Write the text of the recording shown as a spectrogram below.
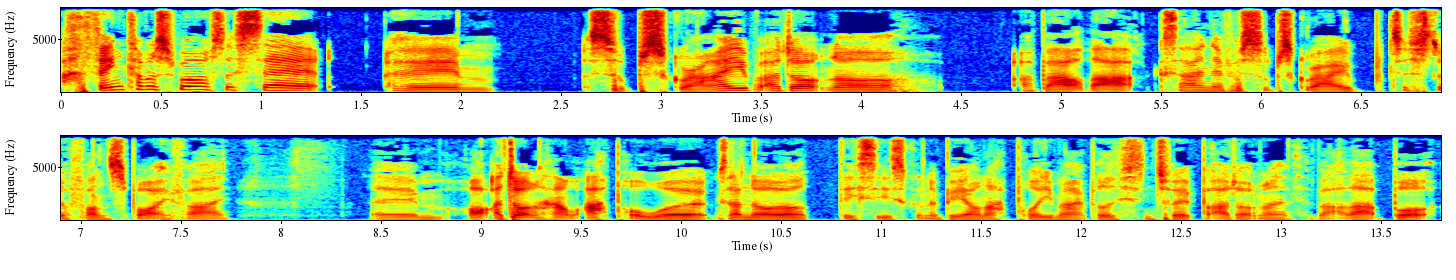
I think I'm supposed to say um, subscribe. I don't know about that because I never subscribe to stuff on Spotify. Um, I don't know how Apple works. I know this is going to be on Apple. You might be listening to it, but I don't know anything about that. But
